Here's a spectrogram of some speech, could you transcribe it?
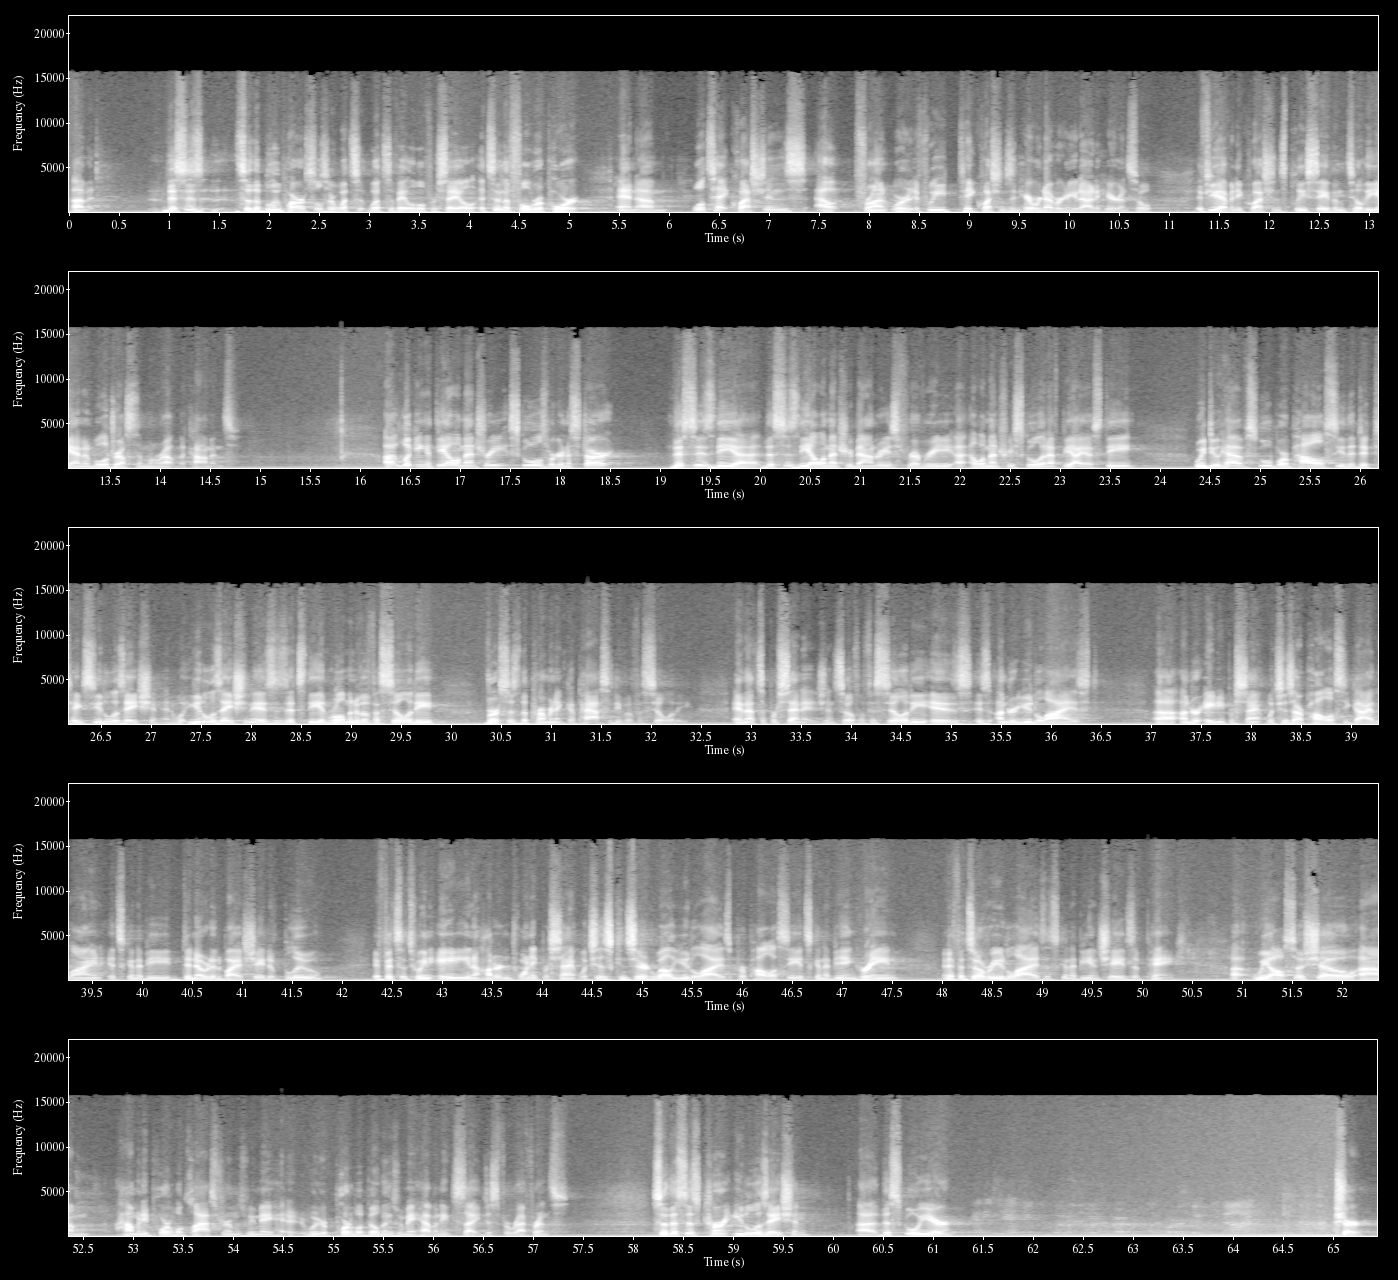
Um, this is so the blue parcels are what's what's available for sale. It's in the full report, and um, we'll take questions out front. Where if we take questions in here, we're never going to get out of here. And so if you have any questions, please save them till the end and we'll address them when we're out in the commons. Uh, looking at the elementary schools, we're going to start. This is the, uh, this is the elementary boundaries for every uh, elementary school in FBISD. We do have school board policy that dictates utilization. And what utilization is, is it's the enrollment of a facility versus the permanent capacity of a facility. And that's a percentage. And so if a facility is, is underutilized, uh, under 80%, which is our policy guideline, it's going to be denoted by a shade of blue. If it's between 80 and 120%, which is considered well utilized per policy, it's going to be in green. And if it's overutilized, it's going to be in shades of pink. Uh, we also show um, how many portable classrooms we may have, or portable buildings we may have on each site just for reference. So this is current utilization uh, this school year. Sure.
